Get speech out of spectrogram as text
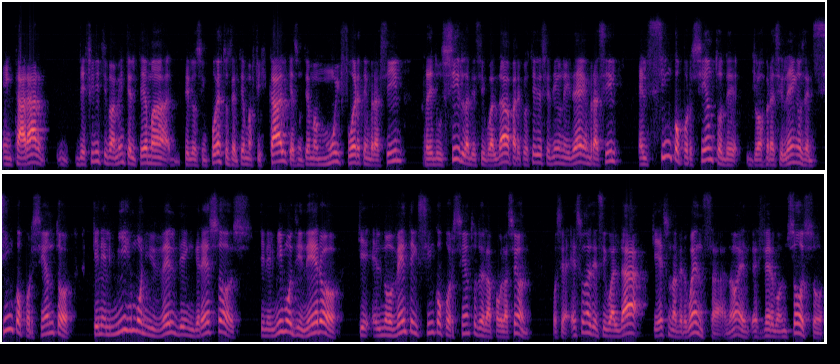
encarar definitivamente el tema de los impuestos, el tema fiscal, que es un tema muy fuerte en Brasil, reducir la desigualdad, para que ustedes se den una idea, en Brasil el 5% de los brasileños, el 5% tiene el mismo nivel de ingresos, tiene el mismo dinero que el 95% de la población. O sea, es una desigualdad que es una vergüenza, ¿no? Es, es, vergonzoso.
